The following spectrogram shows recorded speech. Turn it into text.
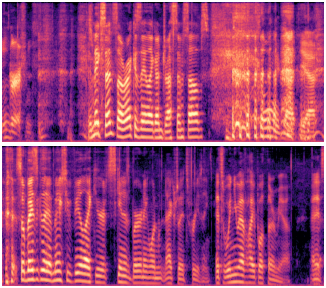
undressing. it makes sense though, right? Because they like undress themselves. oh my god, yeah. so basically, it makes you feel like your skin is burning when actually it's freezing. It's when you have hypothermia. And it's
